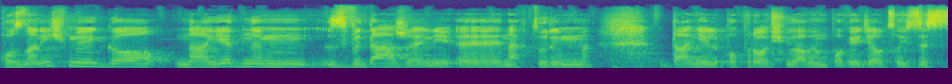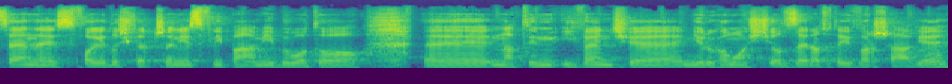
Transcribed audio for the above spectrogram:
poznaliśmy go na jednym z wydarzeń, e, na którym Daniel poprosił, abym powiedział coś ze sceny, swoje doświadczenie z flipami. Było to na tym evencie nieruchomości od zera tutaj w Warszawie.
